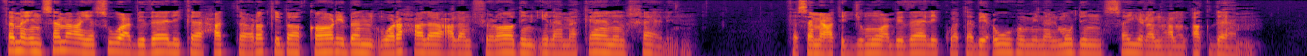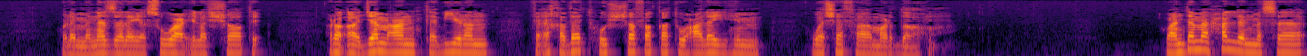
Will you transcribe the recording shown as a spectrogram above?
فما إن سمع يسوع بذلك حتى ركب قاربا ورحل على انفراد إلى مكان خال. فسمعت الجموع بذلك وتبعوه من المدن سيرا على الأقدام. ولما نزل يسوع إلى الشاطئ رأى جمعا كبيرا فأخذته الشفقة عليهم وشفى مرضاهم. وعندما حل المساء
